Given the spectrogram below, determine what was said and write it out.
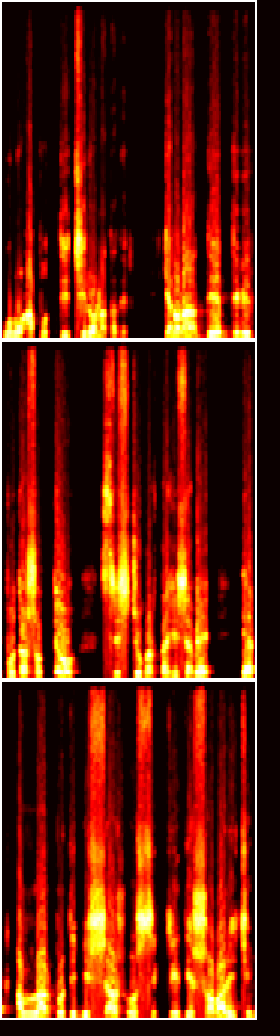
কোনো আপত্তি ছিল না তাদের। কেননা দেব দেবীর পূজা সত্ত্বেও সৃষ্টিকর্তা হিসাবে এক আল্লাহর প্রতি বিশ্বাস ও স্বীকৃতি সবারই ছিল।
